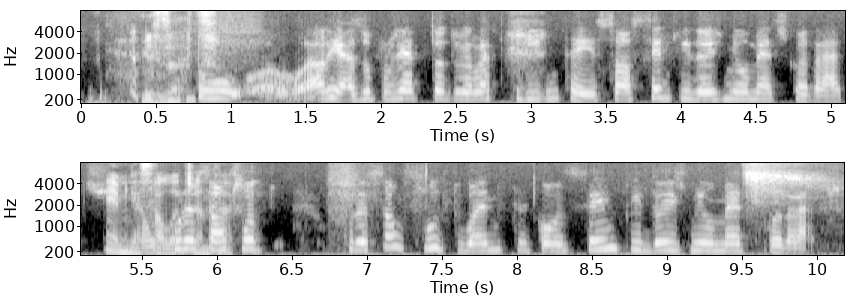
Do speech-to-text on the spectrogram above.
Exato. O, aliás, o projeto todo ele é pequenino, tem só 102 mil metros quadrados. É a minha é um sala coração de jantar. coração flutuante com 102 mil metros quadrados.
